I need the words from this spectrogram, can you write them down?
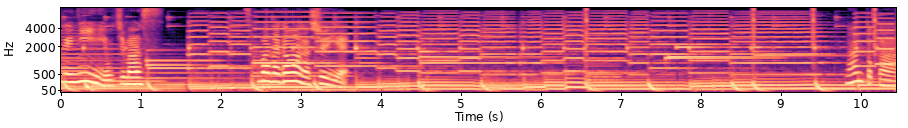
で2位に落ちます。筑波高間が首位へ。なんとか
